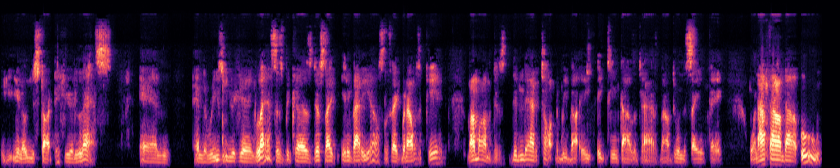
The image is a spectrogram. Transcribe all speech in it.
you, you know, you start to hear less. And and the reason you're hearing less is because just like anybody else, it's like when I was a kid, my mom just didn't have to talk to me about eight, 18,000 times about doing the same thing. When I found out, ooh,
